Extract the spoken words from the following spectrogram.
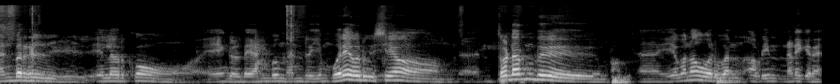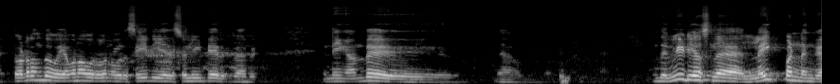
நண்பர்கள் எல்லோருக்கும் எங்களுடைய அன்பும் நன்றியும். ஒரே ஒரு விஷயம் தொடர்ந்து எவனோ ஒருவன் அப்படின்னு நினைக்கிறேன். தொடர்ந்து எவனோ ஒருவன் ஒரு செய்தியை சொல்லிக்கிட்டே இருக்கிறாரு. நீங்க வந்து இந்த வீடியோஸ்ல லைக் பண்ணுங்க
